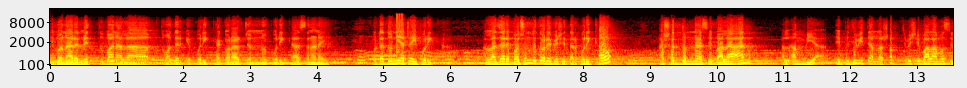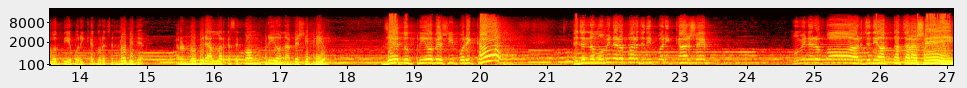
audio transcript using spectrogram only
জীবন আর মৃত্যু বানালাম। তোমাদেরকে পরীক্ষা করার জন্য পরীক্ষা আছে না নাই? ওটা দুনিয়াটাই পরীক্ষা। আল্লাহ যারে পছন্দ করে বেশি তার পরীক্ষাও। আসাদুন্নাসি বালাআন আল আম্বিয়া এই পৃথিবীতে আল্লাহ সবচেয়ে বেশি বালা মুসিবত দিয়ে পরীক্ষা করেছেন নবীদের। কারণ নবীর আল্লাহর কাছে কম প্রিয় না বেশি প্রিয়? যেহেতু প্রিয় বেশি, পরীক্ষাও। এজন্য মুমিনের উপর যদি পরীক্ষা আসে, মুমিনের উপর যদি অত্যাচার আসে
